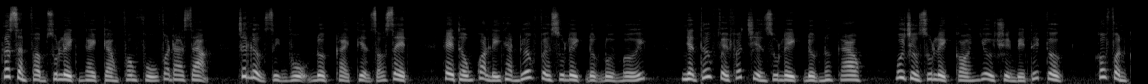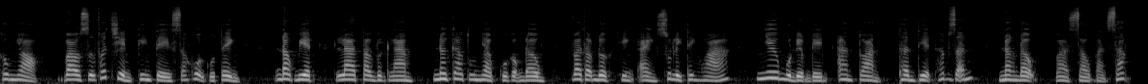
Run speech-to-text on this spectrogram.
Các sản phẩm du lịch ngày càng phong phú và đa dạng, chất lượng dịch vụ được cải thiện rõ rệt, hệ thống quản lý nhà nước về du lịch được đổi mới, nhận thức về phát triển du lịch được nâng cao, môi trường du lịch có nhiều chuyển biến tích cực, góp phần không nhỏ vào sự phát triển kinh tế xã hội của tỉnh, đặc biệt là tạo việc làm, nâng cao thu nhập của cộng đồng và tạo được hình ảnh du lịch Thanh Hóa như một điểm đến an toàn, thân thiện, hấp dẫn, năng động và giàu bản sắc.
